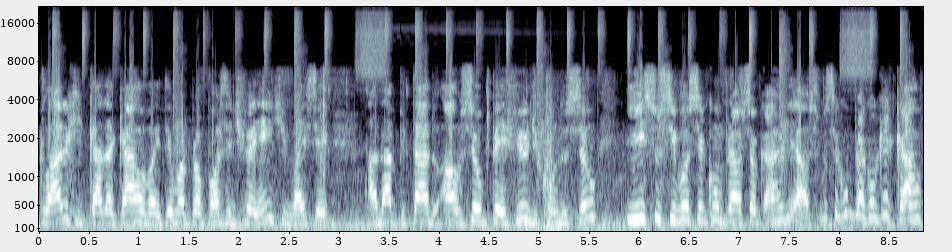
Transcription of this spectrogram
claro que cada carro vai ter uma proposta diferente, vai ser adaptado ao seu perfil de condução. Isso se você comprar o seu carro ideal. Se você comprar qualquer carro,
